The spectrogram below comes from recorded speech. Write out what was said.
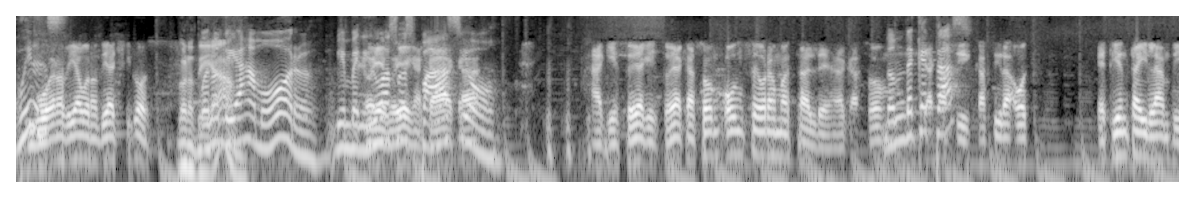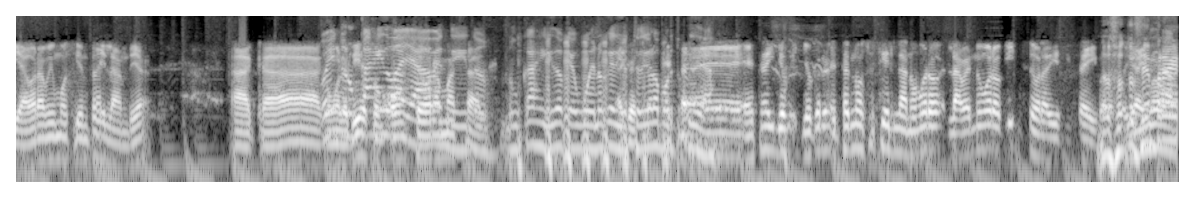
Buenas. Buenos días, buenos días, chicos. Buenos días. Buenos días, amor. Bienvenido Oye, a su oye, acá, espacio. Aquí estoy, aquí estoy. Acá son 11 horas más tarde. Acá son. ¿Dónde es que ya estás? Casi, casi las 8. Estoy en Tailandia. Ahora mismo estoy en Tailandia. Acá, Oye, como tú les dije, nunca has ido 11 allá, bendito. Nunca has ido. Qué bueno que Dios te dio la oportunidad. Eh, esta, yo, yo creo, esta no sé si es la número, la vez número 15 o la 16. pero Nosotros siempre, Mira,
